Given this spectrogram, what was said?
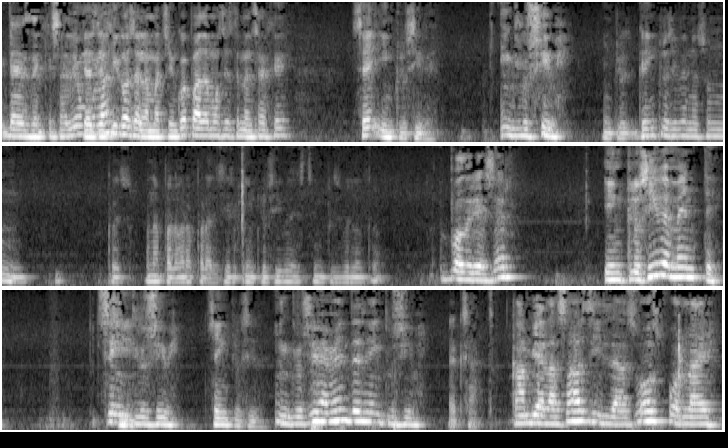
Desde que salió Desde Mulan, Hijos de la Machincuepa damos este mensaje. Sé inclusive. inclusive. Inclu- ¿Qué inclusive no es un... Pues una palabra para decir inclusive esto, inclusive lo otro? Podría ser. Inclusivemente. Sí, Sí. inclusive. Sé inclusive. Inclusivemente es inclusive. Exacto. Cambia las As y las Os por la E.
